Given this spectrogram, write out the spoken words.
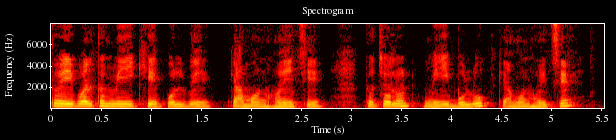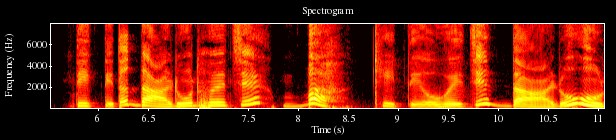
তো এবারে তো মেয়ে খেয়ে বলবে, কেমন হয়েছে? তো চলুন মেয়ে বলুক, কেমন হয়েছে? দেখতে তো দারুণ হয়েছে। বাহ, খেতেও হয়েছে দারুণ।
